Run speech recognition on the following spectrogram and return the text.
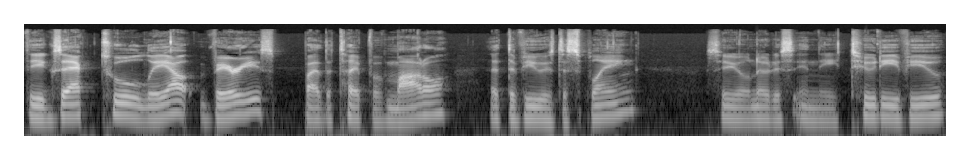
The exact tool layout varies by the type of model that the view is displaying. So you'll notice in the 2D view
